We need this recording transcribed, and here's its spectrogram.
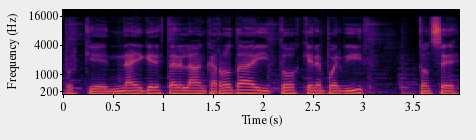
porque nadie quiere estar en la bancarrota y todos quieren poder vivir. Entonces,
